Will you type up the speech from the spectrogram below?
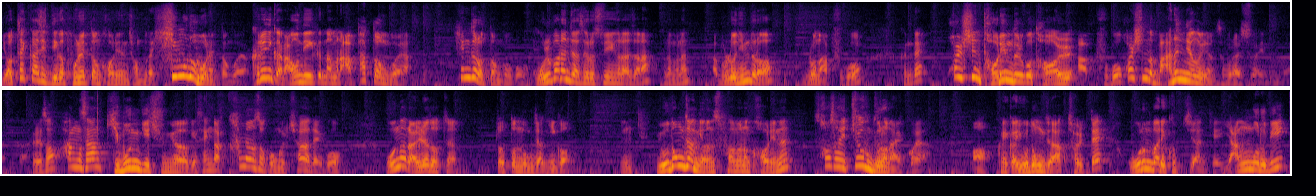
여태까지 네가 보냈던 거리는 전부 다 힘으로 보냈던 거야. 그러니까 라운딩이 끝나면 아팠던 거야. 힘들었던 거고. 올바른 자세로 스윙을 하잖아? 그러면은 아, 물론 힘들어. 물론 아프고. 근데 훨씬 덜 힘들고 덜 아프고 훨씬 더 많은 양을 연습을 할 수가 있는 거니까. 그래서 항상 기본기 중요하게 생각하면서 공을 쳐야 되고. 오늘 알려줬던 동작 이거 음, 요 동작 연습하면 거리는 서서히 쭉 늘어날 거야. 어, 그러니까 요 동작 절대 오른발이 굽지 않게 양무릎이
